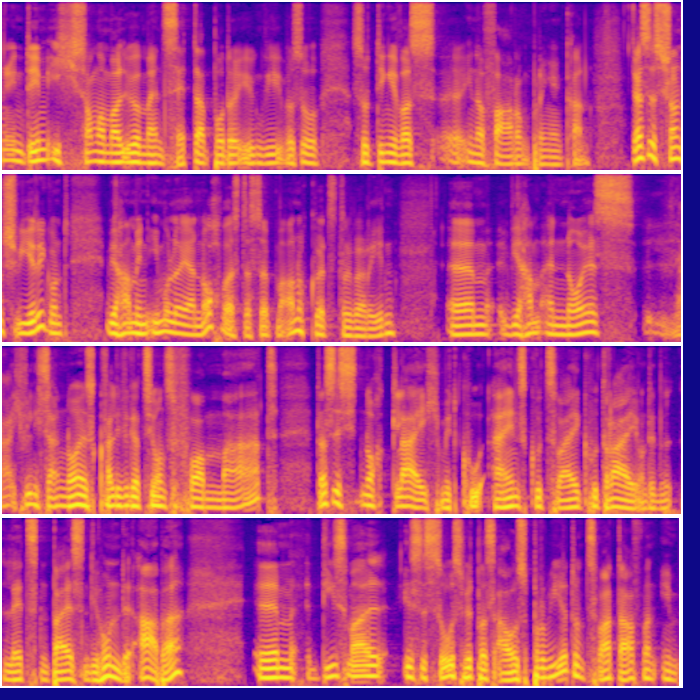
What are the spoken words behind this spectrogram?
indem ich, sagen wir mal, über mein Setup oder irgendwie über so, so Dinge was äh, in Erfahrung bringen kann. Das ist schon schwierig und wir haben in Imola ja noch was, das sollte man auch noch kurz drüber reden. Ähm, wir haben ein neues, ja, ich will nicht sagen neues Qualifikationsformat. Das ist noch gleich mit Q1, Q2, Q3 und den letzten beißen die Hunde. Aber ähm, diesmal ist es so, es wird was ausprobiert und zwar darf man im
